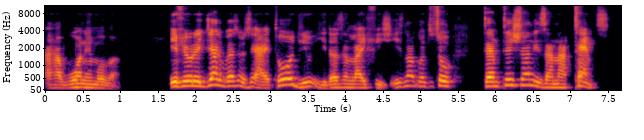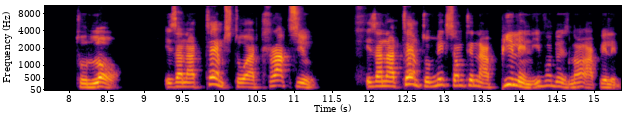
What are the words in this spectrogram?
I have won him over. If you reject person will say, I told you he doesn't like fish. He's not going to. So temptation is an attempt to lure. It's an attempt to attract you. It's an attempt to make something appealing, even though it's not appealing.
